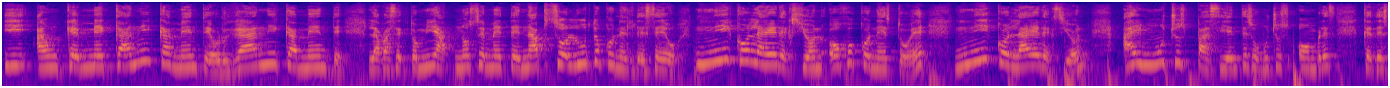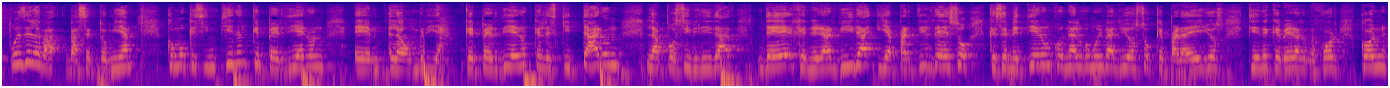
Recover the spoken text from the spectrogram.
Y aunque mecánicamente, orgánicamente, la vasectomía no se mete en absoluto con el deseo, ni con la erección, ojo con esto, ¿eh? Ni con la erección, hay muchos pacientes o muchos hombres que después de la vasectomía, como que sintieran que perdieron eh, la hombría, que perdieron, que les quitaron la posibilidad de generar vida y a partir de eso que se metieron con algo muy valioso que para ellos tiene que ver a lo mejor con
